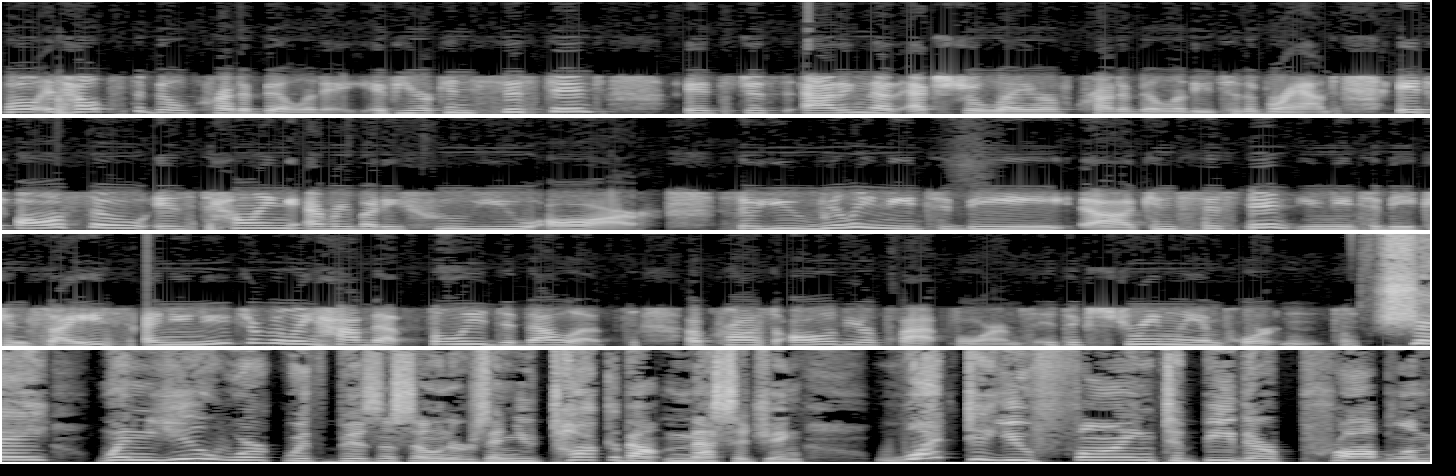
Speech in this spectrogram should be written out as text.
Well, it helps to build credibility. If you're consistent, it's just adding that extra layer of credibility to the brand. It also is telling everybody who you are. So you really need to be uh, consistent, you need to be concise, and you need to really have that fully developed across all of your platforms. It's extremely important. Shay, when you work with business owners and you talk about messaging, what do you find to be their problem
